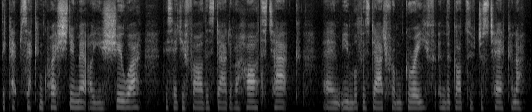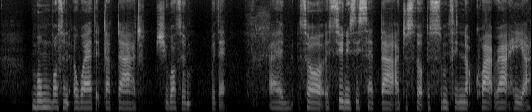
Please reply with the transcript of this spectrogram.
they kept second questioning me, are you sure? They said your father's died of a heart attack, um, your mother's died from grief, and the gods have just taken her. Mum wasn't aware that dad died. She wasn't with it. Um, so as soon as he said that, I just thought there's something not quite right here.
